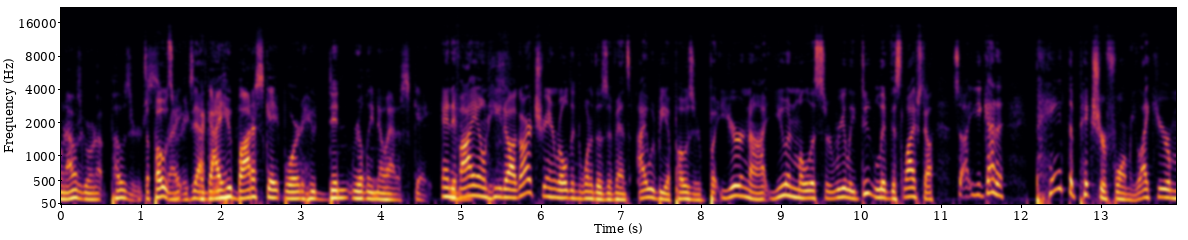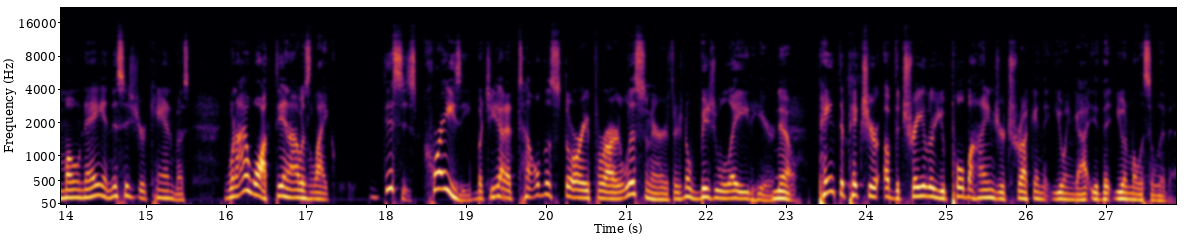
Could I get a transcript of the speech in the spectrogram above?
when I was growing up posers. It's a poser, right? exactly. A guy who bought a skateboard who didn't really know how to skate. And if I owned He Dog Archery and rolled into one of those events, I would be a poser. But you're not. You and Melissa really do live this lifestyle. So you got to paint the picture for me like you're Monet and this is your canvas. When I walked in, I was like, this is crazy. But you Yeah. got to tell the story for our listeners. There's no visual aid here. No. Paint the picture of the trailer you pull behind your truck and that you and got that you and Melissa live in.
